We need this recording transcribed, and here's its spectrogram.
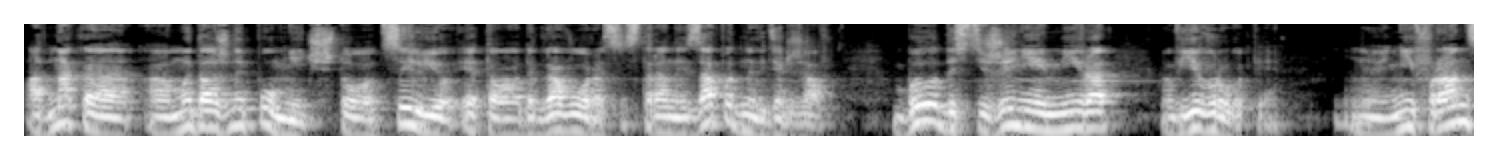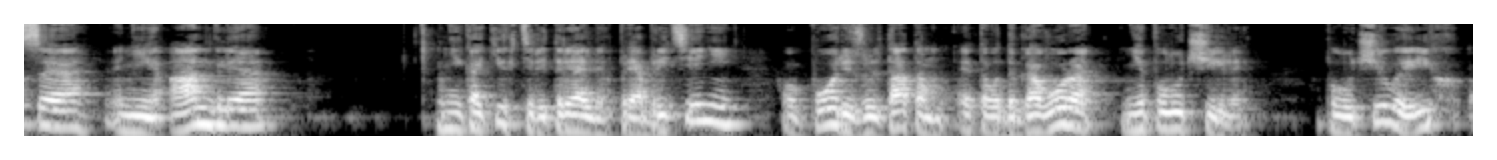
Однако мы должны помнить, что целью этого договора со стороны западных держав было достижение мира в Европе. Ни Франция, ни Англия никаких территориальных приобретений по результатам этого договора не получили. Получила их э,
